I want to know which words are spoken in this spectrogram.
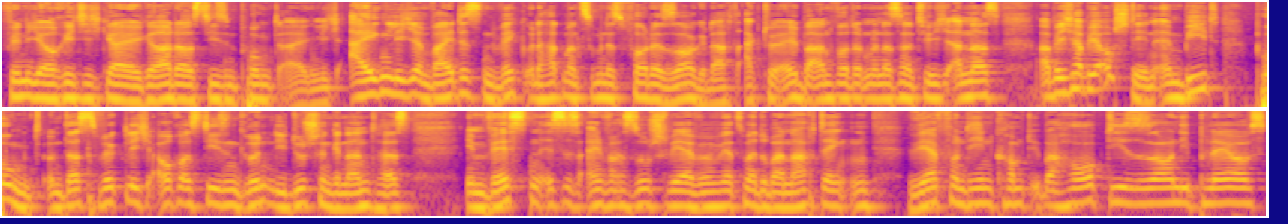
Finde ich auch richtig geil, gerade aus diesem Punkt eigentlich. Eigentlich am weitesten weg oder hat man zumindest vor der Saison gedacht. Aktuell beantwortet man das natürlich anders, aber ich habe ja auch stehen, Embiid, Punkt. Und das wirklich auch aus diesen Gründen, die du schon genannt hast. Im Westen ist es einfach so schwer, wenn wir jetzt mal drüber nachdenken, wer von denen kommt überhaupt diese Saison in die Playoffs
